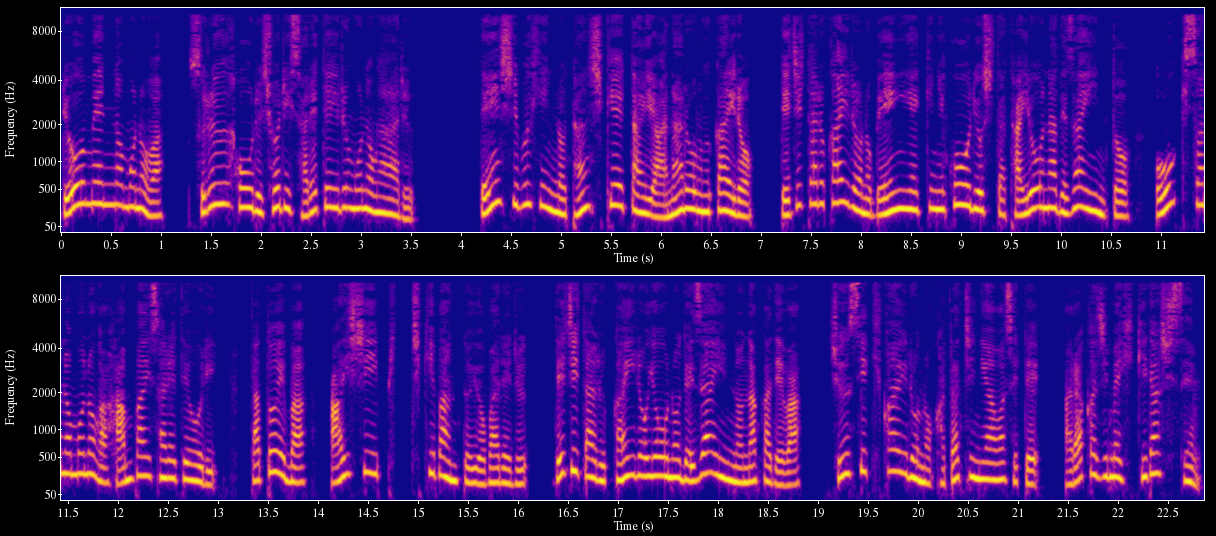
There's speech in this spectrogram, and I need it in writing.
両面のものはスルーホール処理されているものがある。電子部品の端子形態やアナログ回路、デジタル回路の便益に考慮した多様なデザインと大きさのものが販売されており、例えば IC ピッチ基板と呼ばれるデジタル回路用のデザインの中では、集積回路の形に合わせて、あらかじめ引き出し線、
